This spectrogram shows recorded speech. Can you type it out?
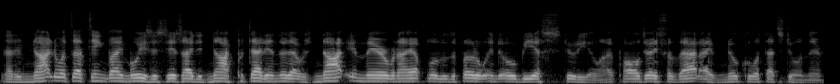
And I do not know what that thing by Moises is. I did not put that in there. That was not in there when I uploaded the photo into OBS Studio. I apologize for that. I have no clue what that's doing there.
